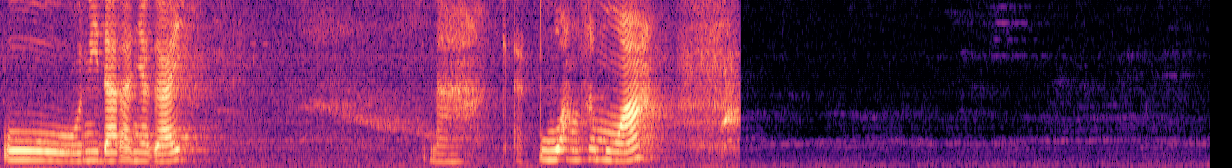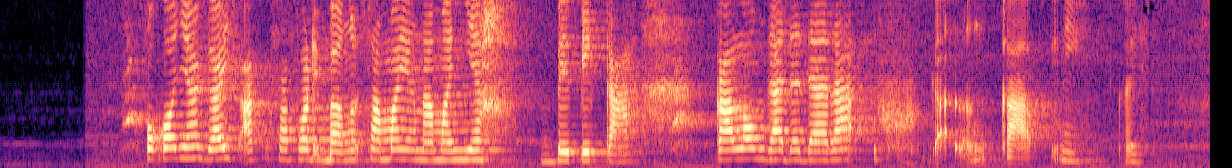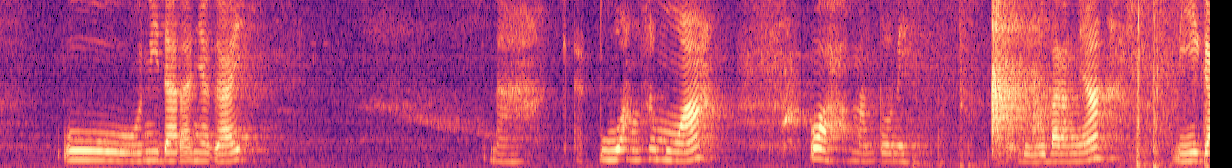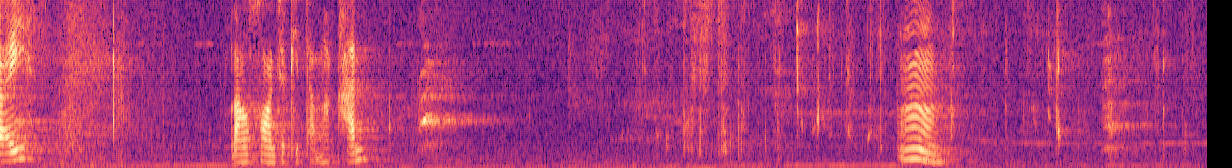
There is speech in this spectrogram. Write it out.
Uh, ini darahnya guys. Nah, kita tuang semua. Pokoknya guys, aku favorit banget sama yang namanya BPK. Kalau nggak ada darah, uh, nggak lengkap ini guys. Uh, ini darahnya guys. Nah, kita tuang semua. Wah, mantul nih. Taruh dulu barangnya. Nih guys. Langsung aja kita makan. Hmm.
